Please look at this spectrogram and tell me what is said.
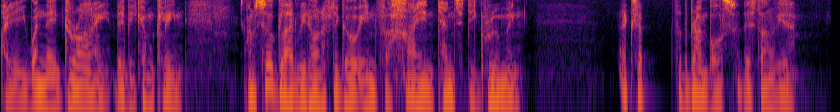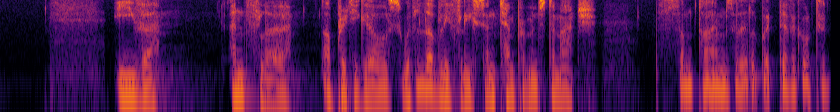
I.e., when they dry, they become clean. I'm so glad we don't have to go in for high intensity grooming, except for the brambles at this time of year. Eva and Fleur are pretty girls with lovely fleece and temperaments to match. sometimes a little bit difficult to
